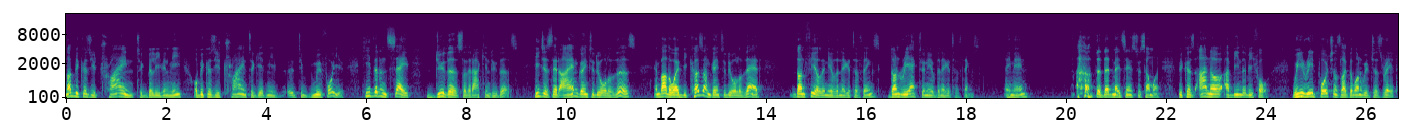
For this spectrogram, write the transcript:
not because you're trying to believe in me or because you're trying to get me uh, to move for you. He didn't say, do this so that I can do this. He just said, I am going to do all of this. And by the way, because I'm going to do all of that, don't feel any of the negative things. Don't react to any of the negative things. Amen. I hope that that made sense to someone because I know I've been there before. We read portions like the one we've just read,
